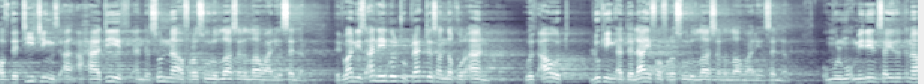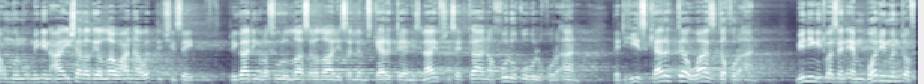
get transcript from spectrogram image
of the teachings, ahadith and the sunnah of Rasulullah sallallahu alayhi wasallam. That one is unable to practice on the Quran without looking at the life of Rasulullah sallallahu alaihi wasallam. Ummul Mu'minin, Sayyidatuna Ummul Mu'minin Aisha radiallahu anha, what did she say? Regarding Rasulullah sallallahu alaihi wasallam's character and his life, she said, Kana khuluquhul Quran. That his character was the Quran. Meaning it was an embodiment of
